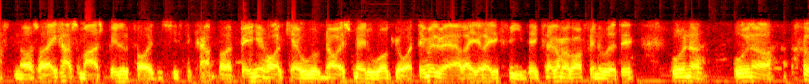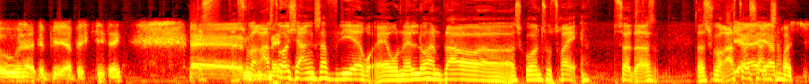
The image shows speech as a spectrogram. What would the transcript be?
aften også, og ikke har så meget spillet for i den sidste kamp, og at begge hold kan nøjes med et uafgjort. Det vil være rigtig, rigtig fint. Ikke? Så kan man godt finde ud af det, uden at, uden at, uden at det bliver beskidt. Ikke? Der skal være ret men- store chancer, fordi Ronaldo han plejer at- at score en 2-3. Så der, der skal være ret store Ja, ja, chancer. præcis.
